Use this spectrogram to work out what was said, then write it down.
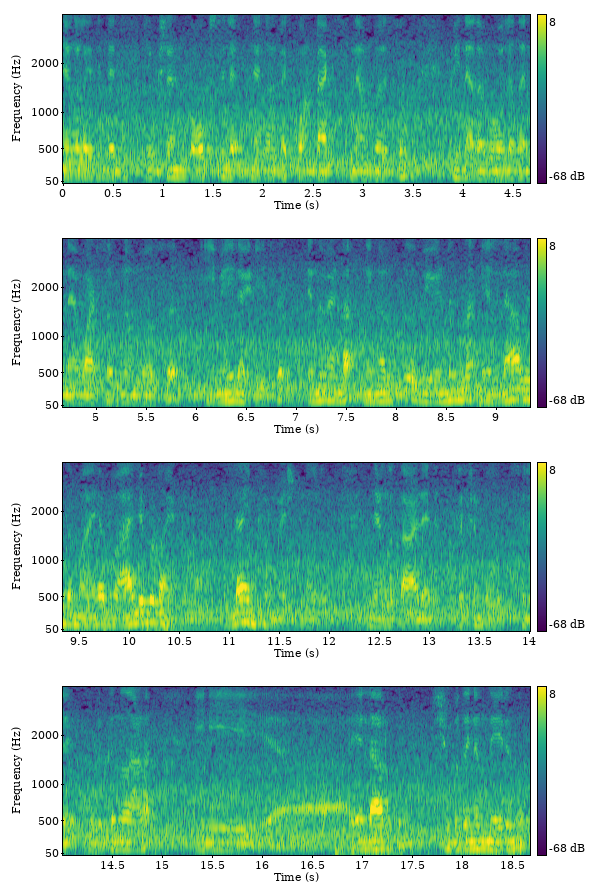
ഞങ്ങൾ ഇതിന്റെ ഡിസ്ക്രിപ്ഷൻ ബോക്സിൽ ഞങ്ങളുടെ കോണ്ടാക്ട്സ് നമ്പേഴ്സും പിന്നെ അതുപോലെ തന്നെ WhatsApp numbers email IDs എന്ന് വേണ്ട നിങ്ങൾക്ക് വേണ്ടുന്ന എല്ലാവിധമായ വാല്യുബിൾ ആയിട്ടുള്ള എല്ലാ ഇൻഫർമേഷനുകളും ഞങ്ങൾ താഴെ ഡിസ്ക്രിപ്ഷൻ ബോക്സിൽ കൊടുക്കുന്നതാണ്. ഇനി എല്ലാവർക്കും ശുഭദിനം നേരുന്നു.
